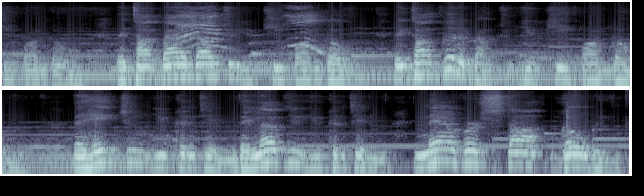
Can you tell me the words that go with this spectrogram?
keep on going. They talk bad about you, you keep on going. They talk good about you, you keep on going. They hate you, you continue. They love you, you continue. Never stop going.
